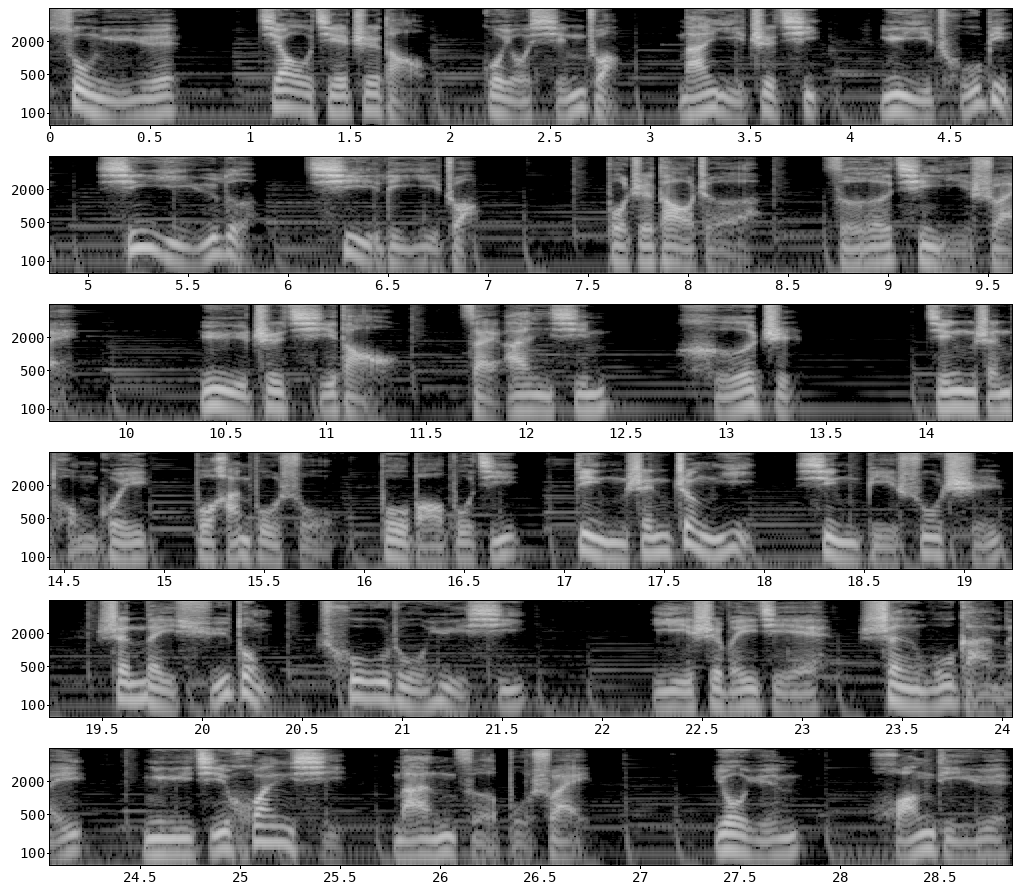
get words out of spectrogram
素女曰：“交接之道，故有形状，难以治气；女以除病，心意娱乐，气力易壮。不知道者，则亲以衰。欲知其道，在安心。和治，精神统归，不寒不暑，不饱不饥，定身正义，性必舒弛，身内徐动，出入欲息，以是为节，甚无敢为。女即欢喜，男则不衰。又云：皇帝曰。”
